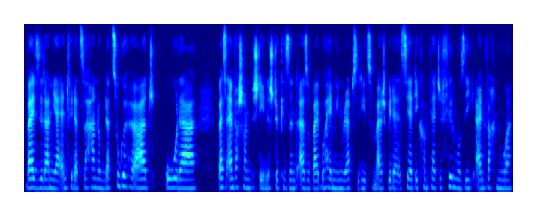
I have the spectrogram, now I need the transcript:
weil sie dann ja entweder zur Handlung dazugehört oder weil es einfach schon bestehende Stücke sind. Also bei Bohemian Rhapsody zum Beispiel, da ist ja die komplette Filmmusik einfach nur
